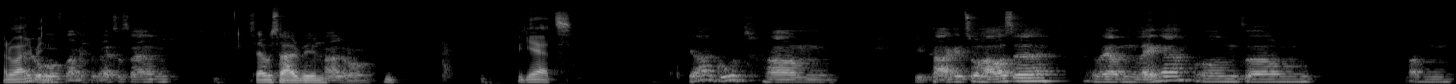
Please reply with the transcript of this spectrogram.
Hallo Albin, Hallo, freue mich dabei zu sein. Servus Albin. Hallo. wie geht's? Ja, gut. Ähm, die Tage zu Hause werden länger und ähm, man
